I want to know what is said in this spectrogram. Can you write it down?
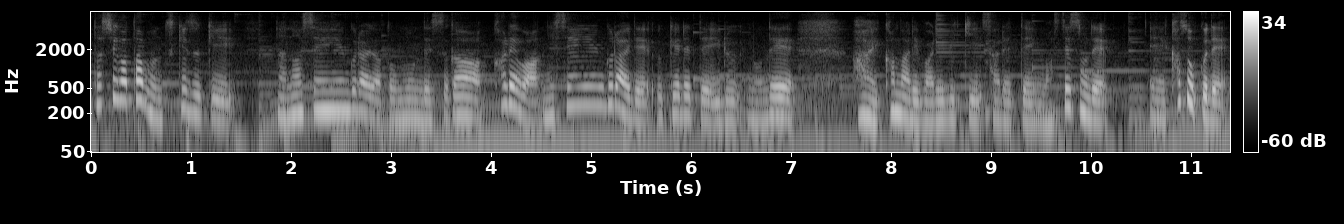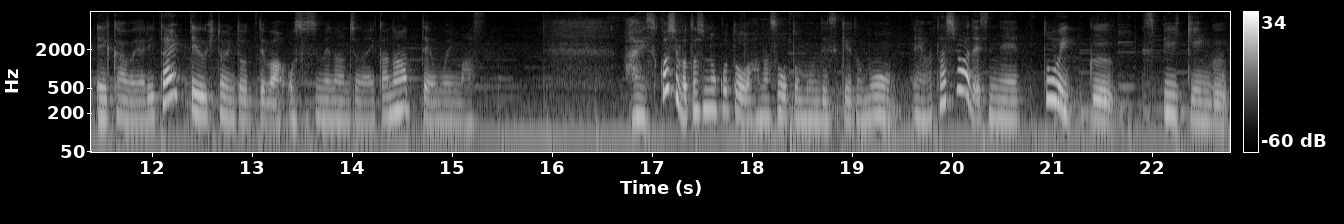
私が多分月々7,000円ぐらいだと思うんですが彼は2,000円ぐらいで受けれているのではい、かなり割引されていますですので、えー、家族で英会話やりたいっていう人にとってはおすすめなんじゃないかなって思います。はい、少し私のことを話そうと思うんですけども、えー、私はですね TOEIC スピーキング、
